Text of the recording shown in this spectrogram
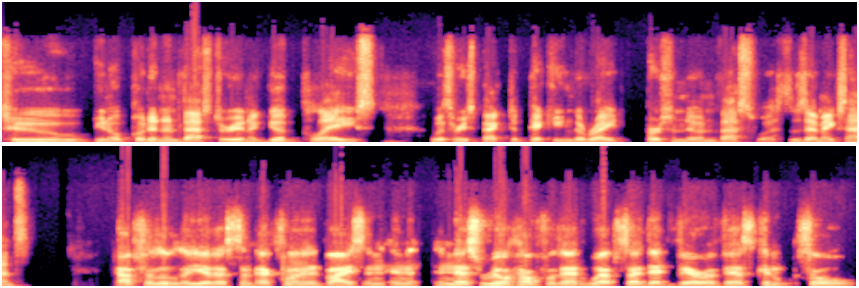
to you know put an investor in a good place with respect to picking the right person to invest with. Does that make sense? Absolutely, yeah, that's some excellent advice, and and and that's real helpful. That website, that Verivest, can so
